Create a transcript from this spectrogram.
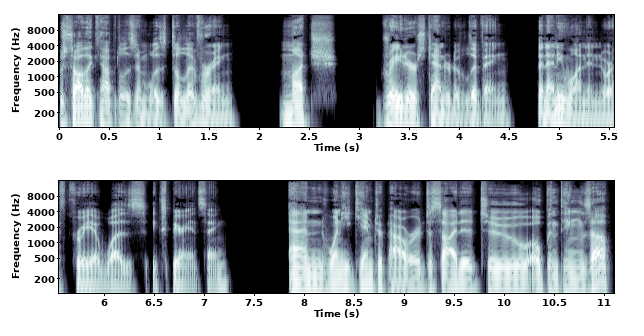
who saw that capitalism was delivering much greater standard of living than anyone in North Korea was experiencing. And when he came to power, decided to open things up,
